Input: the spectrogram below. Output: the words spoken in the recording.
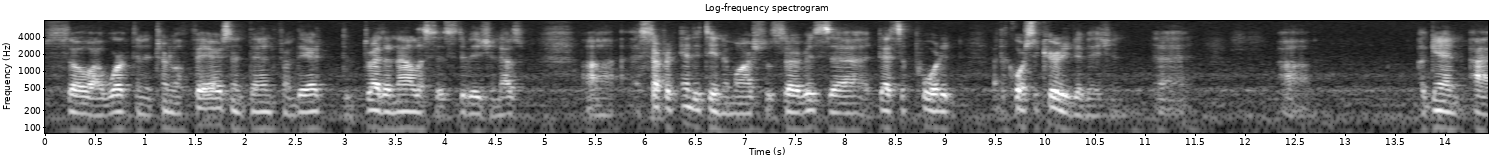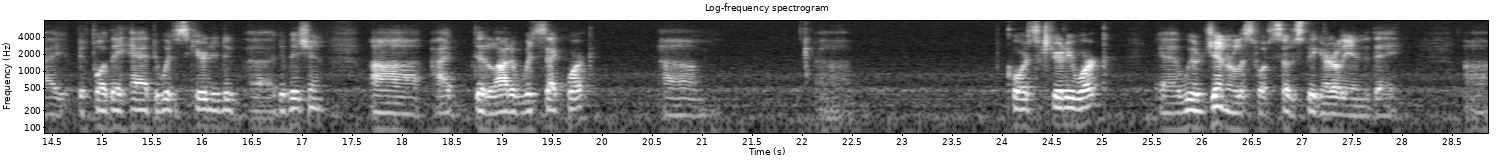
so I worked in internal affairs and then from there the threat analysis division. That was uh, a separate entity in the Marshal Service uh, that supported the court security division. Uh, uh, again, I before they had the Witness Security Di Division, I did a lot of WITSEC work, um, uh, core security work. Uh, we were generalists, so to speak, early in the day. Uh,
